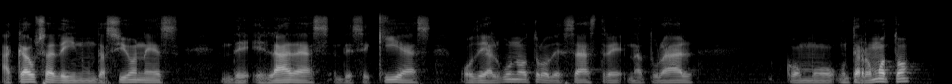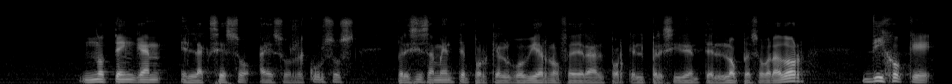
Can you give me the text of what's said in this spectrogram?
a causa de inundaciones, de heladas, de sequías o de algún otro desastre natural como un terremoto, no tengan el acceso a esos recursos precisamente porque el gobierno federal, porque el presidente López Obrador dijo que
